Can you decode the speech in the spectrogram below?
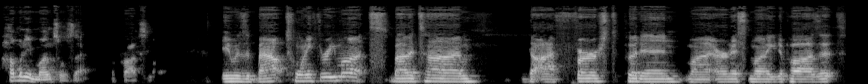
how many months was that approximately? It was about 23 months by the time that I first put in my earnest money deposit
